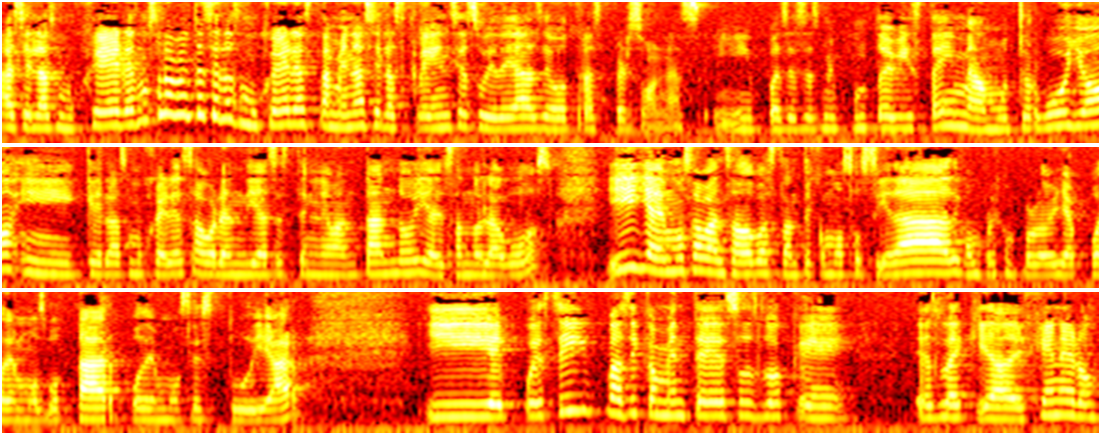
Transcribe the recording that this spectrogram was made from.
hacia las mujeres, no solamente hacia las mujeres, también hacia las creencias o ideas de otras personas. Y pues ese es mi punto de vista y me da mucho orgullo y que las mujeres ahora en día se estén levantando y alzando la voz. Y ya hemos avanzado bastante como sociedad, como por ejemplo ya podemos votar, podemos estudiar. Y pues sí, básicamente eso es lo que es la equidad de género,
